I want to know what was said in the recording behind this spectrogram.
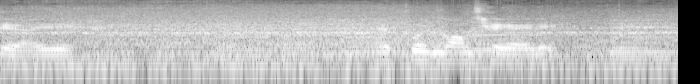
旅遊車啊，呢啲啲觀光車呢啲。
